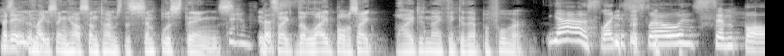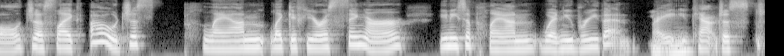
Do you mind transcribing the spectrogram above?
But Isn't it's it amazing like, how sometimes the simplest things, it's like the light bulb's like, why didn't I think of that before? Yes, like it's so simple. Just like, oh, just plan. Like if you're a singer, you need to plan when you breathe in, right? Mm-hmm. You can't just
